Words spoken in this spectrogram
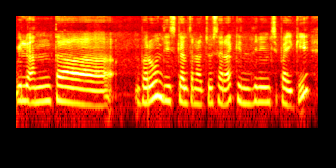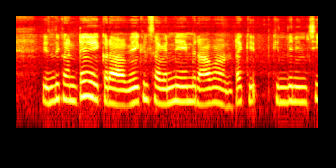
వీళ్ళు అంత బరువును తీసుకెళ్తున్నారు. చూసారా? కింది నుంచి పైకి. ఎందుకంటే ఇక్కడ వెహికల్స్ అవన్నీ ఏమి రావంట. కింది నుంచి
